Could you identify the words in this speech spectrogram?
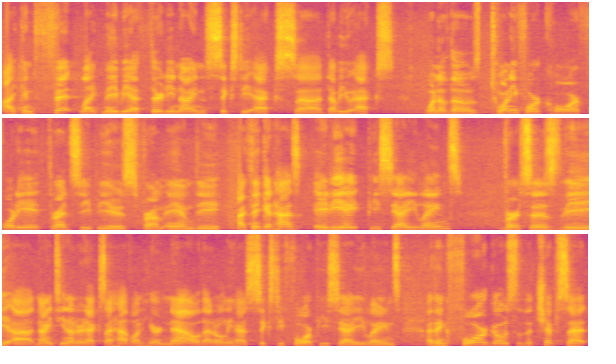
I can fit like maybe a 3960X uh, WX one of those 24 core 48 thread CPUs from AMD. I think it has 88 PCIe lanes versus the uh, 1900X I have on here now that only has 64 PCIe lanes. I think four goes to the chipset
